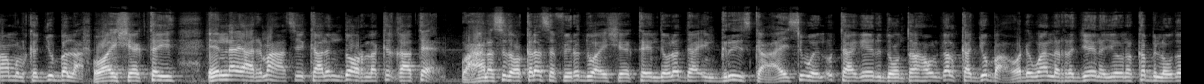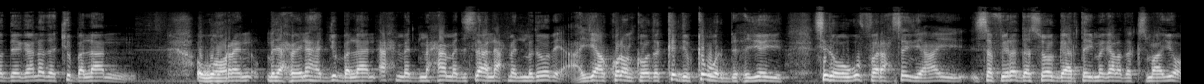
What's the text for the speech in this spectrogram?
maamulka jubbaland oo ay sheegtay in ay arrimahaasi kaalin doorla ka qaateen. Waxaana sidoo kale safiiraddu ay sheegtay in dowladda ingiriiska ay si weyn u taageeri doonto howlgalka jubba oo dhowaan la rajeynayo inuu ka bilowdo deegaanada jubbaland ugu horeyn madaxweynaha jubbaland axmed maxamed islaan axmed madoobe ayaa kulankooda kadib ka warbixiyey sida uu ugu faraxsan yahay safiiradda soo gaartay magaalada kismaayo.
